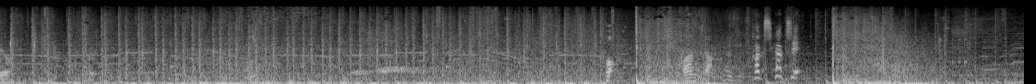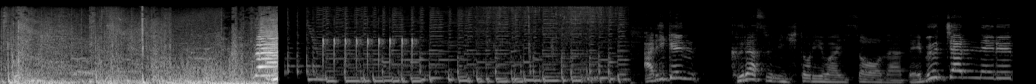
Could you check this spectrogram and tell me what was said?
くよあワンチャン隠し隠しアリケンクラスに一人はいそうなデブチャンネル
